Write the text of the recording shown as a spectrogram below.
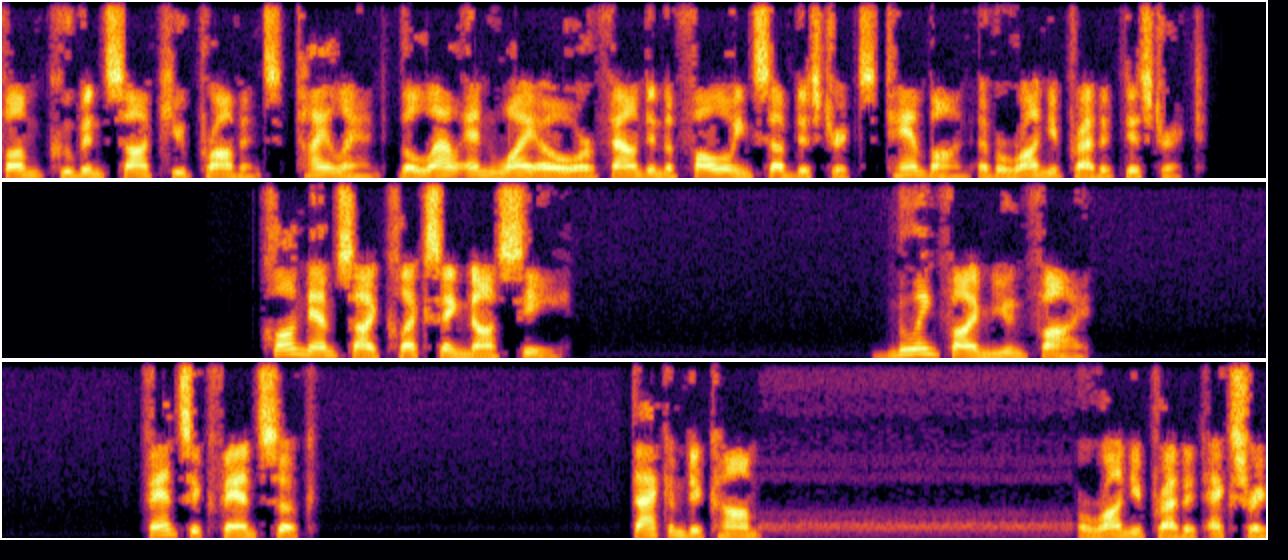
Phum Kuban Sa Kaeo Province, Thailand. The Lao Nyo are found in the following subdistricts Tambon of Aranyaprathet District. Klongnamsai Klekseng Na Si. Muang Phai Mun Phai. Phansik Phan Suk. Thakam De Kam Aranyaprathet X-ray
